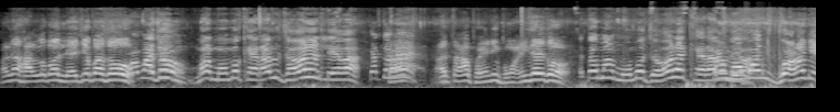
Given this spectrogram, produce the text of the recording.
અને હાલો નો લેજે પાછો. પાછો. માર મોમો ખેરાલું જવા ને લેવા. તમે? આ તારા ફઈની ભોણી જાય તો. તો માર મોમો જવા ને ખેરાલું મોમો ભણો બે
